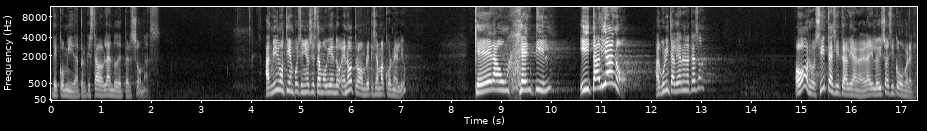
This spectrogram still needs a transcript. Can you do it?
de comida, pero que estaba hablando de personas. Al mismo tiempo el Señor se está moviendo en otro hombre que se llama Cornelio, que era un gentil italiano. ¿Algún italiano en la casa? Oh, Rosita es italiana, ¿verdad? Y lo hizo así como para que...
